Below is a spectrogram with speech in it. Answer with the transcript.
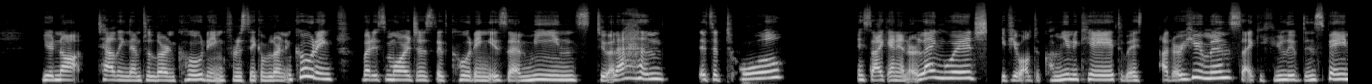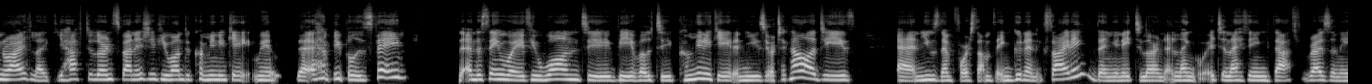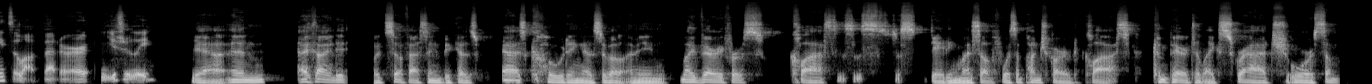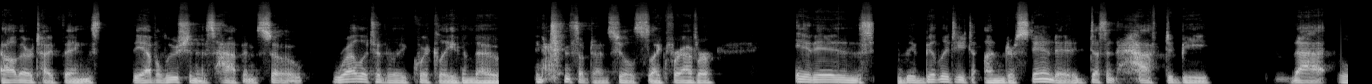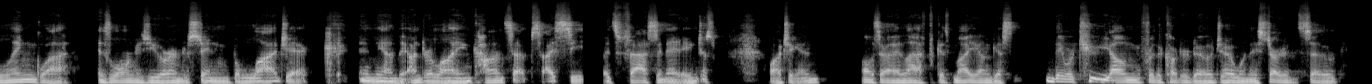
you're not telling them to learn coding for the sake of learning coding, but it's more just that coding is a means to an end. It's a tool. It's like any other language. If you want to communicate with other humans, like if you lived in Spain, right? Like you have to learn Spanish if you want to communicate with the people in Spain. And the same way, if you want to be able to communicate and use your technologies and use them for something good and exciting, then you need to learn their language. And I think that resonates a lot better usually. Yeah. And I find it it's so fascinating because as coding as well, I mean, my very first class, this is just dating myself, was a punch card class compared to like Scratch or some other type things. The evolution has happened so relatively quickly, even though it sometimes feels like forever. It is the ability to understand it. It doesn't have to be that lingua as long as you are understanding the logic and you know, the underlying concepts. I see it's fascinating just watching it. And also, I laugh because my youngest, they were too young for the Coder Dojo when they started. So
